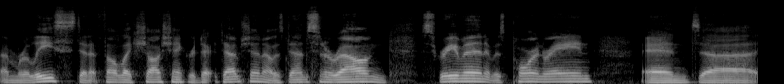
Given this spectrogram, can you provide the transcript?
I'm released, and it felt like Shawshank Redemption. I was dancing around, screaming. It was pouring rain, and uh,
